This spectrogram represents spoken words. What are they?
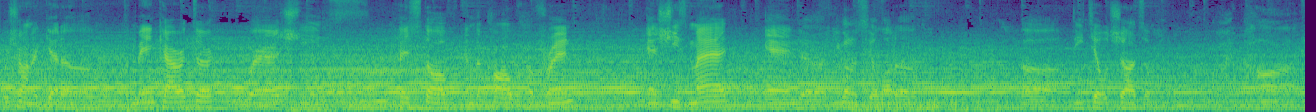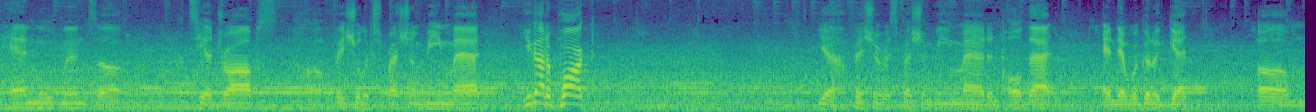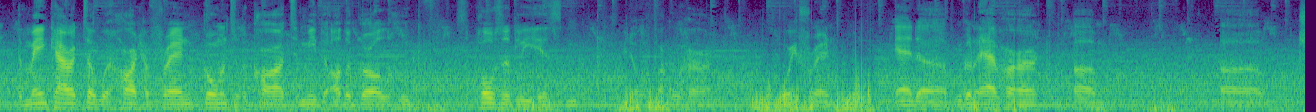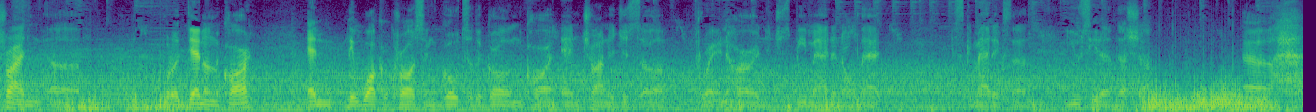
we're trying to get a the main character where she's pissed off in the car with her friend, and she's mad, and uh, you're gonna see a lot of uh, detailed shots of her hand movements, uh, teardrops, her facial expression being mad. You gotta park yeah, facial expression being mad and all that. And then we're gonna get um, the main character with her friend, going to the car to meet the other girl who supposedly is, you know, fucking with her boyfriend. And uh, we're gonna have her um, uh, try and uh, put a dent on the car. And they walk across and go to the girl in the car and trying to just uh, threaten her and just be mad and all that schematics. Uh, you see that that shot. Uh,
